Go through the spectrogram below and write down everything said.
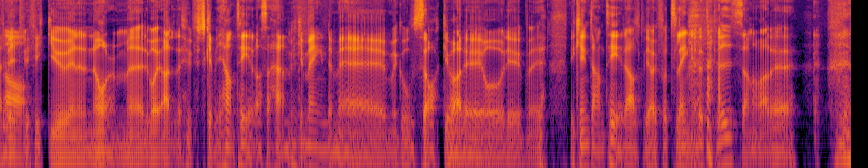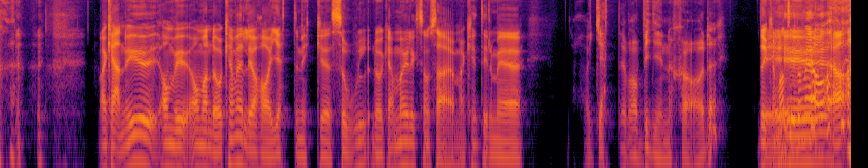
Ja, vet, vi fick ju en enorm... Det var ju alldeles, hur ska vi hantera så här mycket mängder med, med godsaker? Va? Det, och det, vi kan ju inte hantera allt. Vi har ju fått slänga det till grisarna. Va? Det, Man kan ju, om, vi, om man då kan välja att ha jättemycket sol, då kan man ju liksom så här, man kan ju till och med ha jättebra vinskördar. det kan man till och med ha. Ja.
